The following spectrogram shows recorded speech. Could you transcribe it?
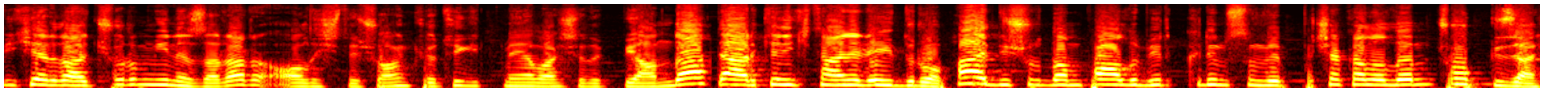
Bir kere daha açıyorum yine zarar. Al işte şu an kötü gitmeye başladık bir anda. Derken iki tane raid drop. Haydi şuradan pahalı bir Crimson Web bıçak alalım. Çok güzel.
